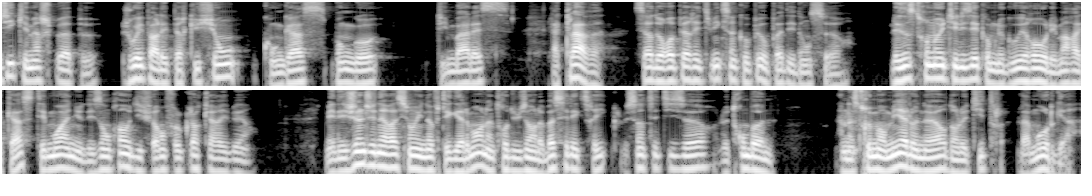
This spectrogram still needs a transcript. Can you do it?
Musique émerge peu à peu, jouée par les percussions, congas, bongo, timbales. La clave sert de repère rythmique syncopé au pas des danseurs. Les instruments utilisés comme le guiro ou les maracas témoignent des emprunts aux différents folklores caribéens. Mais les jeunes générations innovent également en introduisant la basse électrique, le synthétiseur, le trombone, un instrument mis à l'honneur dans le titre La Murga.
